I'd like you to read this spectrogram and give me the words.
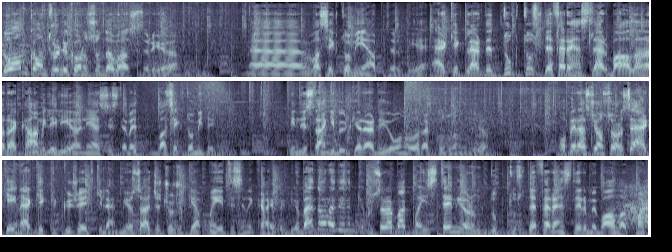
Doğum kontrolü konusunda bastırıyor. Ee, vasektomi yaptır diye. Erkeklerde ductus deferensler bağlanarak hamileliği önleyen sisteme vasektomi deniyor. Hindistan gibi ülkelerde yoğun olarak kullanılıyor. Operasyon sonrası erkeğin erkeklik gücü etkilenmiyor. Sadece çocuk yapma yetisini kaybediyor. Ben de ona dedim ki kusura bakma istemiyorum duktus deferenslerimi bağlatmak.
